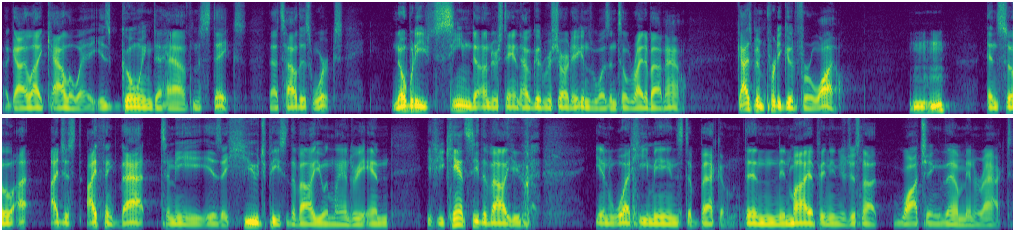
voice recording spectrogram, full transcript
A guy like Callaway is going to have mistakes. That's how this works. Nobody seemed to understand how good Rashard Higgins was until right about now. Guy's been pretty good for a while. Mm-hmm. And so I, I just I think that to me is a huge piece of the value in Landry. And if you can't see the value in what he means to Beckham, then in my opinion, you're just not watching them interact.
